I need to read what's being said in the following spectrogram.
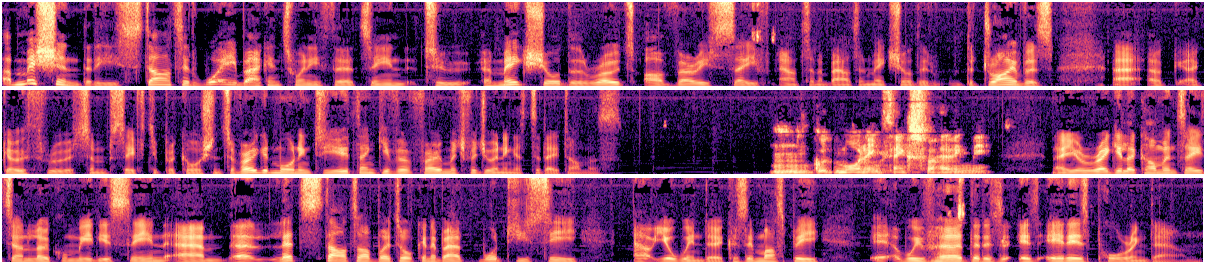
A mission that he started way back in 2013 to uh, make sure that the roads are very safe out and about and make sure that the drivers uh, uh, go through some safety precautions. So, very good morning to you. Thank you very much for joining us today, Thomas. Mm, good morning. Thanks for having me. Now, you're a regular commentator on local media scene. Um, uh, let's start off by talking about what do you see out your window? Because it must be, uh, we've heard that it, it is pouring down.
